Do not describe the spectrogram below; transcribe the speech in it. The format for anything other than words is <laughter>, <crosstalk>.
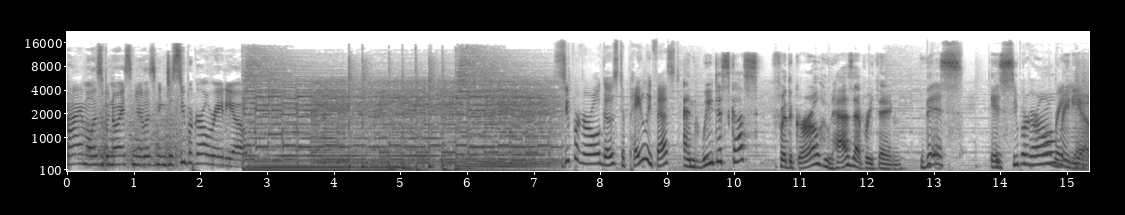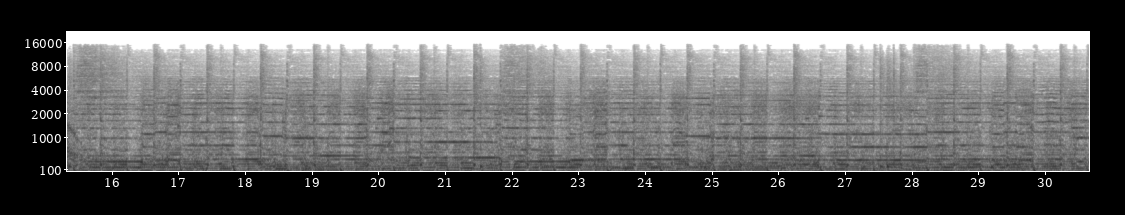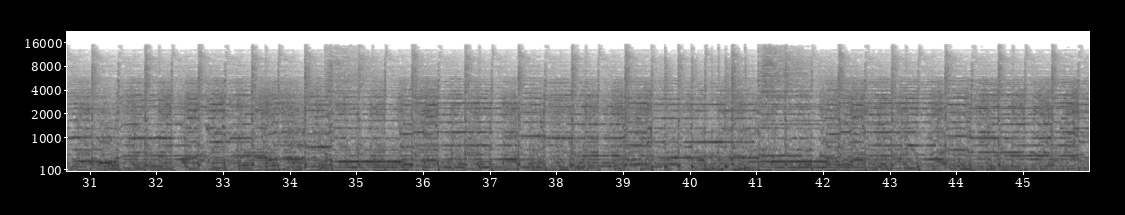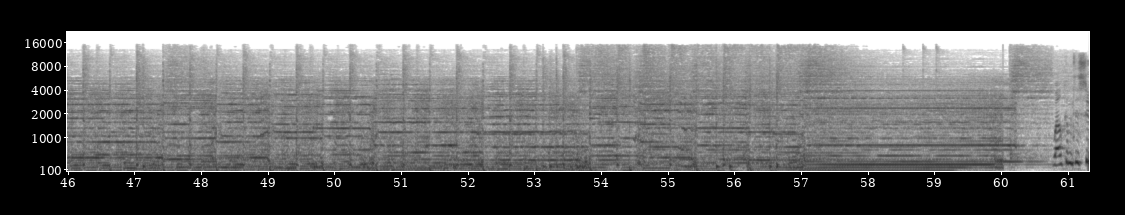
Hi, I'm Elizabeth Noyce, and you're listening to Supergirl Radio. Supergirl goes to Paleyfest. And we discuss For the Girl Who Has Everything. This is Supergirl Radio. Welcome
